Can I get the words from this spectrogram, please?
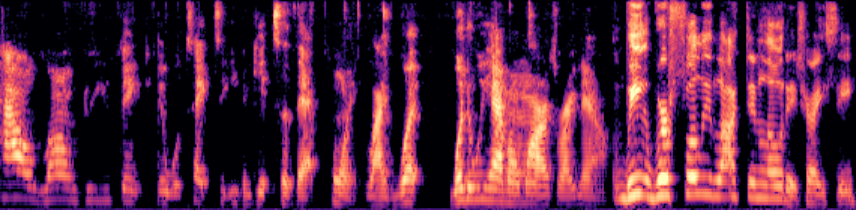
how long do you think it will take to even get to that point? Like, what what do we have on Mars right now? We we're fully locked and loaded, Tracy.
